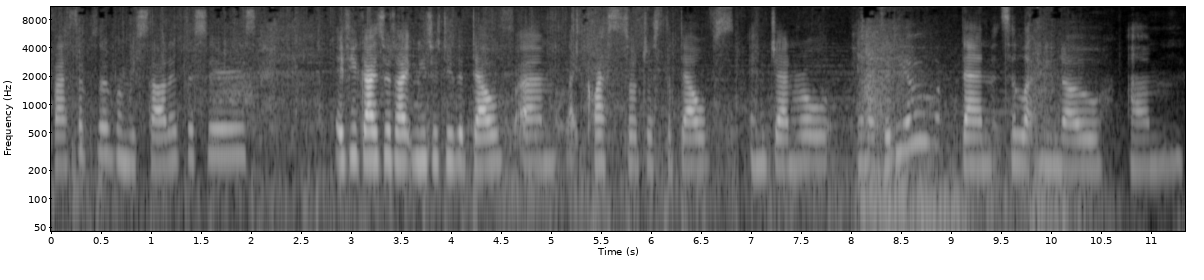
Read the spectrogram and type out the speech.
first episode when we started the series, if you guys would like me to do the delve um, like quests or just the delves in general in a video, then to let me know um,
